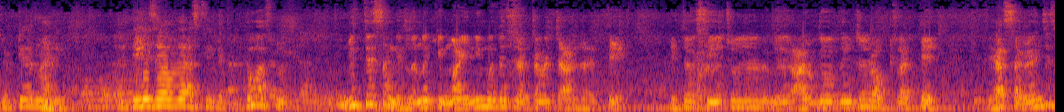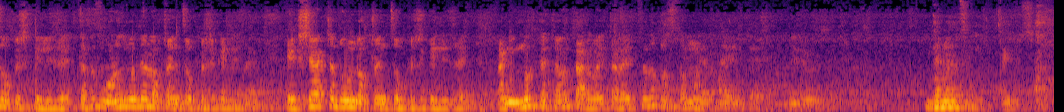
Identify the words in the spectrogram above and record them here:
सुट्टीवर नाही. तर तेही जबाबदार असतील का हो असणार. मी तेच सांगितलं ना की मायनीमध्ये ज्यांच्याकडे चार्ज आहेत ते इथं सी एच ओ आरोग्यवर्धनचे डॉक्टर आहेत ते ह्या सगळ्यांची चौकशी केली जाईल तसंच वडूजमधल्या डॉक्टरांची चौकशी केली जाईल एकशे आठच्या दोन डॉक्टरांची चौकशी केली जाईल आणि मग त्याच्यावर कारवाई करायचा प्रस्ताव मांडला धन्यवाद.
